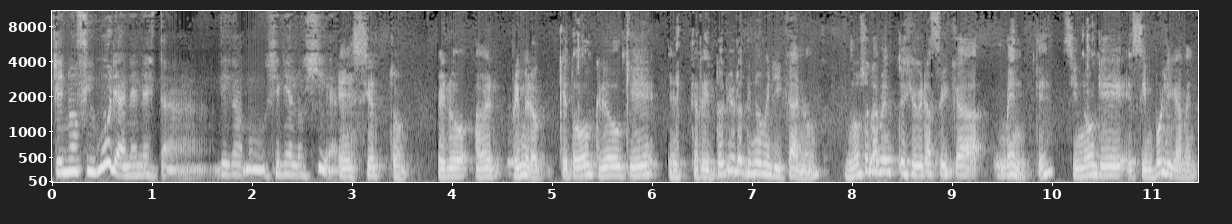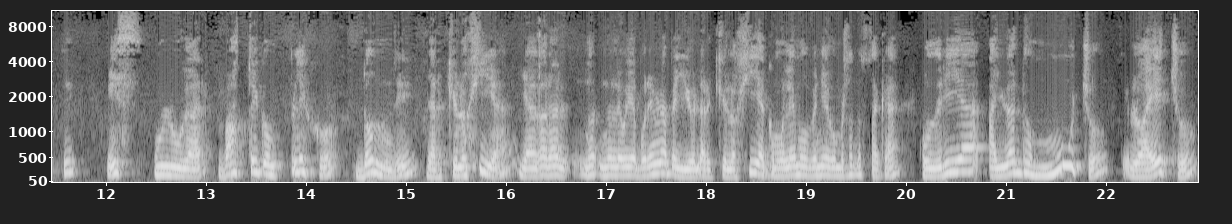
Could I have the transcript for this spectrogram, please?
que no figuran en esta, digamos, genealogía. Es cierto. Pero, a ver, primero que todo, creo que el territorio latinoamericano, no solamente geográficamente, sino que simbólicamente, es un lugar vasto y complejo donde la arqueología, y ahora no, le voy a poner un apellido, la arqueología, como le hemos venido conversando hasta acá, podría ayudarnos mucho, lo ha hecho,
